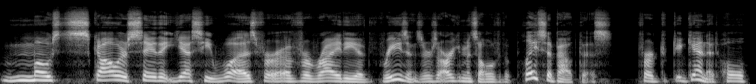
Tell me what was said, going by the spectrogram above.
Most scholars say that yes, he was for a variety of reasons. There's arguments all over the place about this, for again, a whole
